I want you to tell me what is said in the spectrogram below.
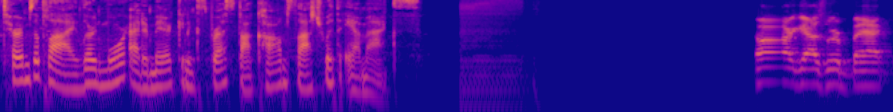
Terms apply. Learn more at americanexpress.com slash with Amex. All right, guys, we're back.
